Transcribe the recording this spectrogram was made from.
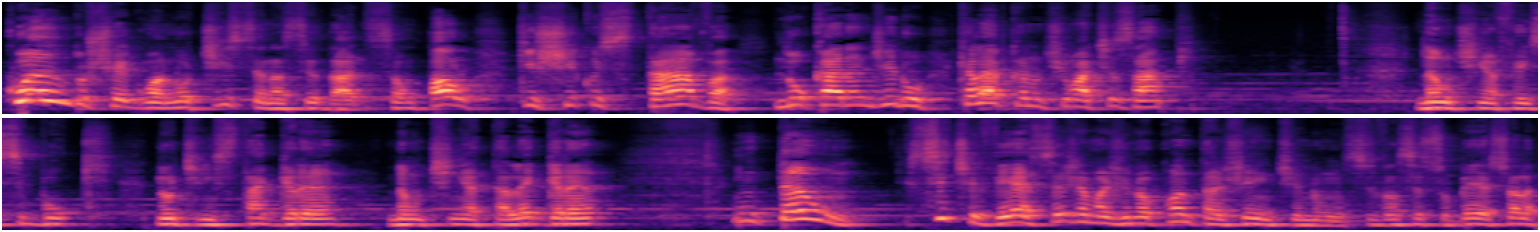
Quando chegou a notícia na cidade de São Paulo que Chico estava no Carandiru, naquela época não tinha WhatsApp, não tinha Facebook, não tinha Instagram, não tinha Telegram. Então, se tivesse, você já imaginou quanta gente, não, se você soubesse, olha,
